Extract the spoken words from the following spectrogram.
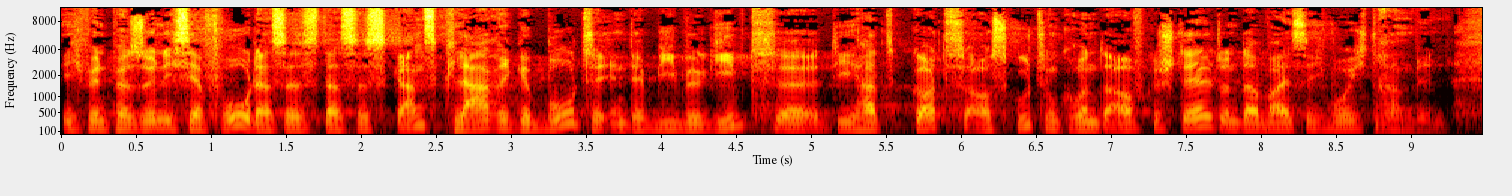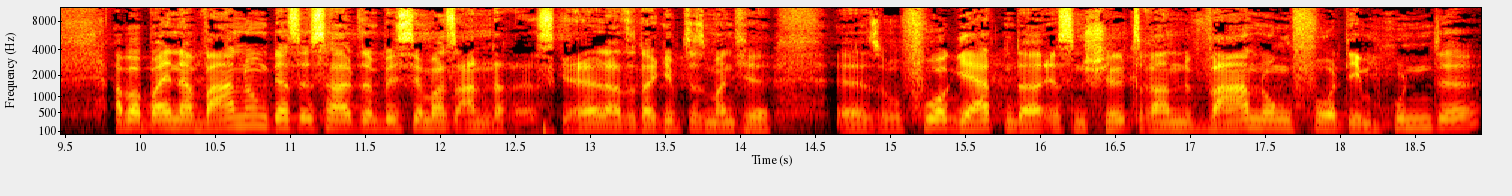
ich bin persönlich sehr froh, dass es, dass es ganz klare Gebote in der Bibel gibt. Äh, die hat Gott aus gutem Grund aufgestellt und da weiß ich, wo ich dran bin. Aber bei einer Warnung, das ist halt ein bisschen was anderes. Gell? Also da gibt es manche so Vorgärten, da ist ein Schild dran, Warnung vor dem Hunde.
